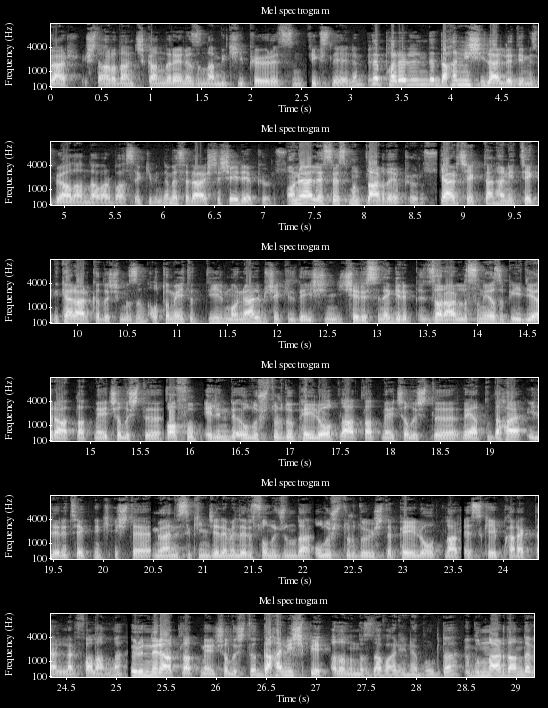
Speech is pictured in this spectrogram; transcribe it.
ver işte aradan çıkanları en azından bir KPI üretsin fixleyelim. Bir de paralelinde daha niş ilerlediğimiz bir alanda var BAS ekibinde. Mesela işte şey de yapıyoruz. Manuel assessment'lar da yapıyoruz. Gerçekten hani tekniker arkadaşımızın automated değil manuel bir şekilde işin içerisine girip zararlısını yazıp EDR'ı atlatmaya çalıştığı, WAF'ı elinde oluşturduğu payload'la atlatmaya çalıştığı veyahut da daha ileri teknik işte mühendislik incelemeleri sonucunda oluşturduğu işte payload'lar, escape karakterler falanla ürünleri atlatmaya çalıştığı daha niş bir alanımız da var yine burada. Ve bunlardan da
